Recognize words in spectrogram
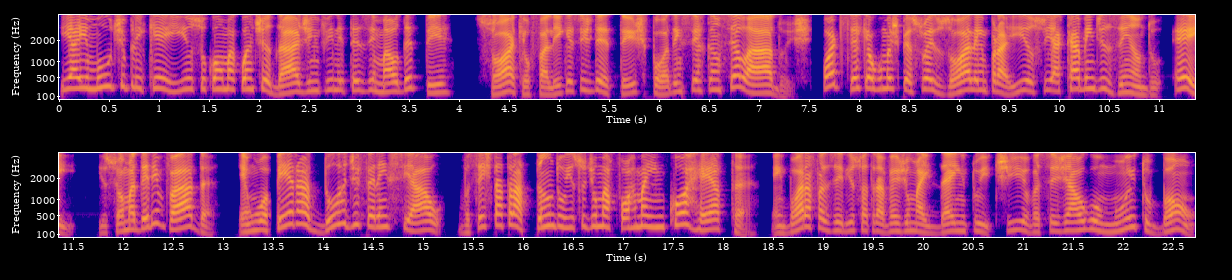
e aí multipliquei isso com uma quantidade infinitesimal dt. Só que eu falei que esses dt's podem ser cancelados. Pode ser que algumas pessoas olhem para isso e acabem dizendo, ei, isso é uma derivada, é um operador diferencial. Você está tratando isso de uma forma incorreta. Embora fazer isso através de uma ideia intuitiva seja algo muito bom,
